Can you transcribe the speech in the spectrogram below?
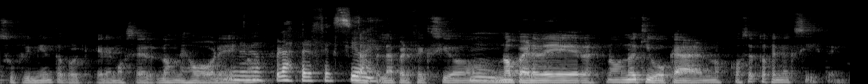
sufrimiento porque queremos ser los mejores. Las perfecciones. La, perfección, mm. no perder, ¿no? no equivocarnos, conceptos que no existen.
